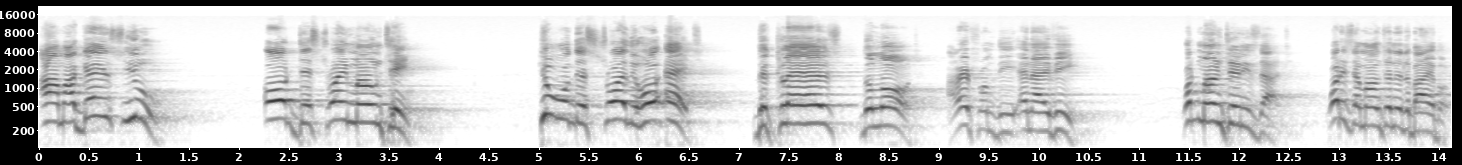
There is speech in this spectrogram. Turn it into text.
I'm against you or destroy mountain. He will destroy the whole earth, declares the Lord. I read from the NIV. What mountain is that? What is a mountain in the Bible?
